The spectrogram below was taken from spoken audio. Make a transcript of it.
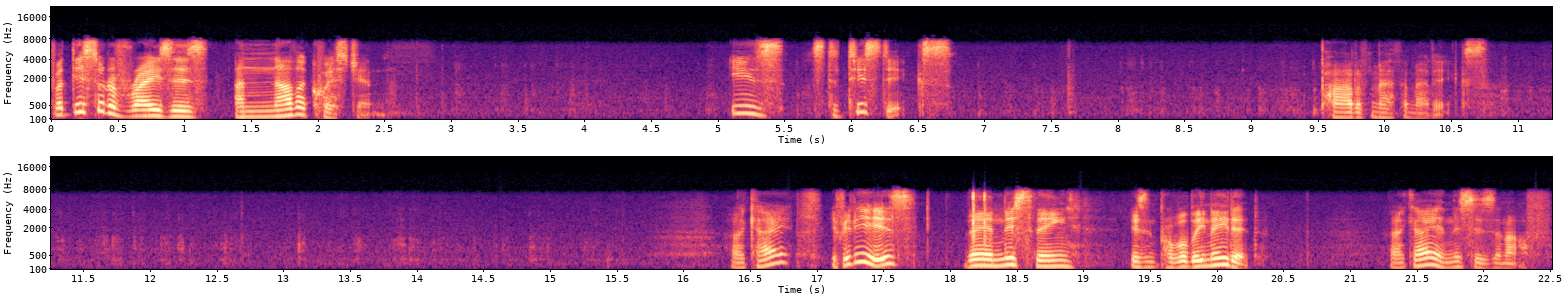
but this sort of raises another question. Is statistics part of mathematics. Okay, if it is, then this thing isn't probably needed. Okay, and this is enough.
